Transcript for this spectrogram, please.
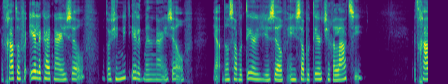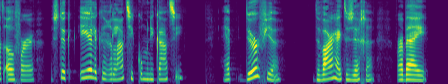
Het gaat over eerlijkheid naar jezelf. Want als je niet eerlijk bent naar jezelf, ja, dan saboteer je jezelf en je saboteert je relatie. Het gaat over een stuk eerlijke relatiecommunicatie. Heb, durf je de waarheid te zeggen, waarbij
